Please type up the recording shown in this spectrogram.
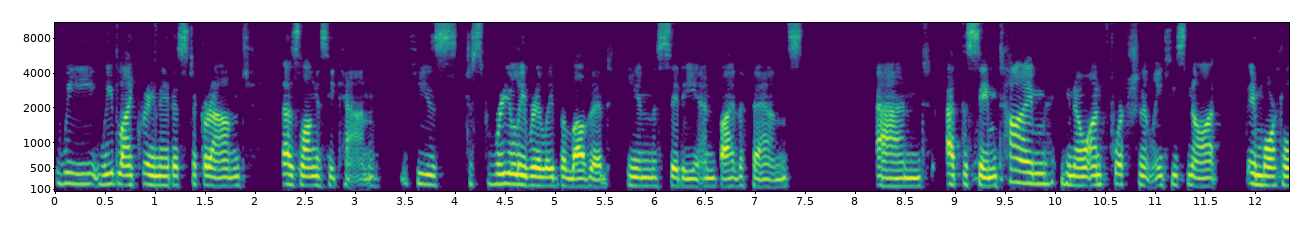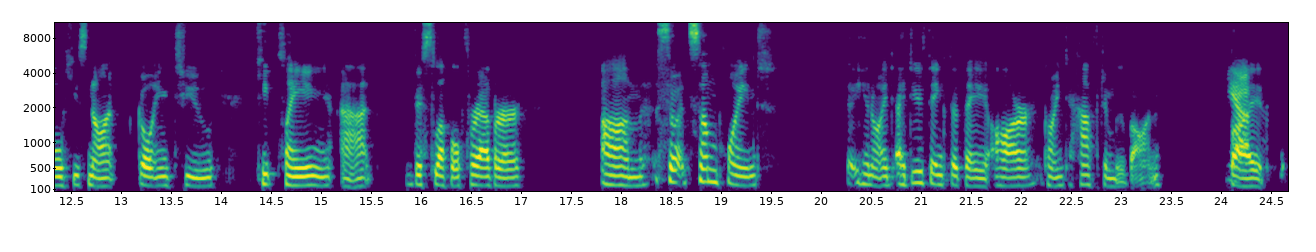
we we'd like Rinne to stick around as long as he can. He's just really, really beloved in the city and by the fans. And at the same time, you know, unfortunately, he's not immortal. He's not going to keep playing at this level forever. Um, so at some point, you know, I, I, do think that they are going to have to move on. Yeah. But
